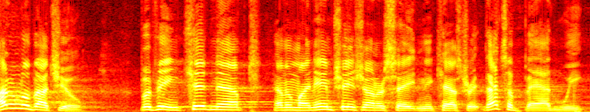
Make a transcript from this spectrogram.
I don't know about you, but being kidnapped, having my name changed our Satan, and castrated, that's a bad week.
